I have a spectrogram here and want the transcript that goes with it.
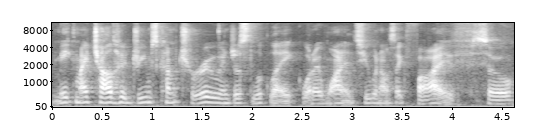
make my childhood dreams come true and just look like what I wanted to when I was like 5. So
